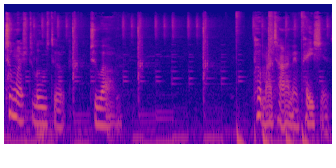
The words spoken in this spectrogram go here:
Too much to lose to to um put my time and patience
